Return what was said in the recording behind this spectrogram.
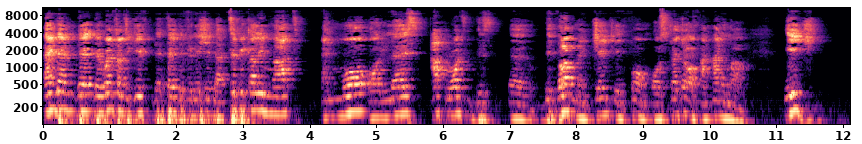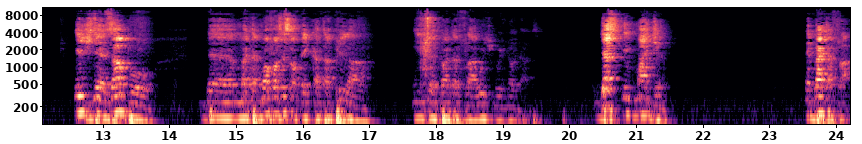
And then they, they went on to give the third definition that typically marked and more or less upward dis, uh, development, change in form or structure of an animal. Each, each the example, the metamorphosis of a caterpillar into a butterfly, which we know that. Just imagine a butterfly.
